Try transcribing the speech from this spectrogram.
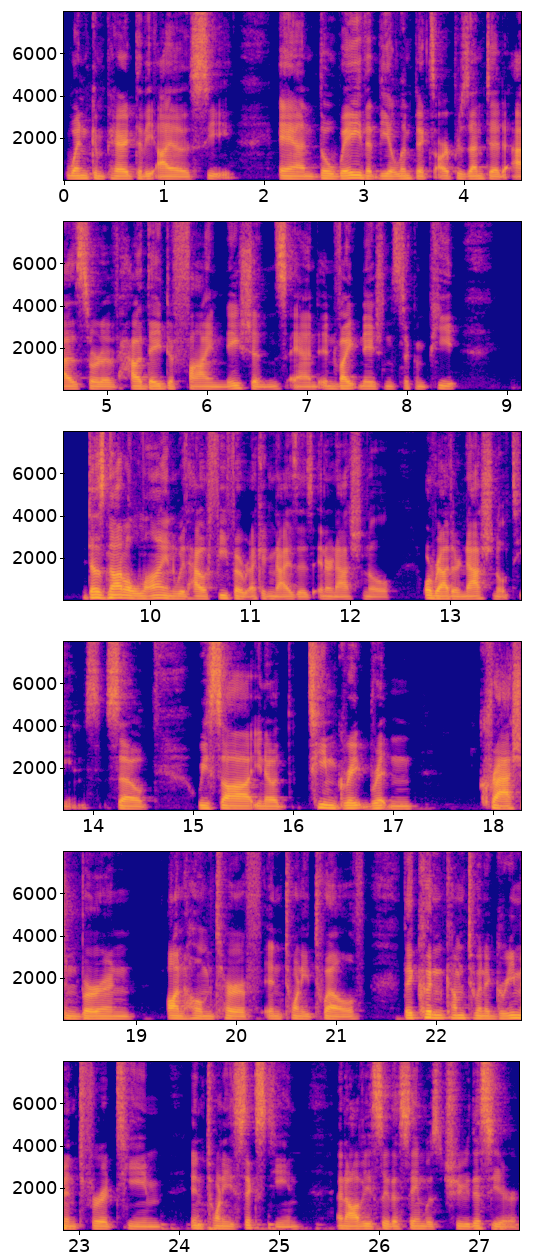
when compared to the IOC and the way that the Olympics are presented as sort of how they define nations and invite nations to compete does not align with how FIFA recognizes international or rather national teams. So we saw, you know, Team Great Britain crash and burn on home turf in 2012. They couldn't come to an agreement for a team in 2016 and obviously the same was true this year.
